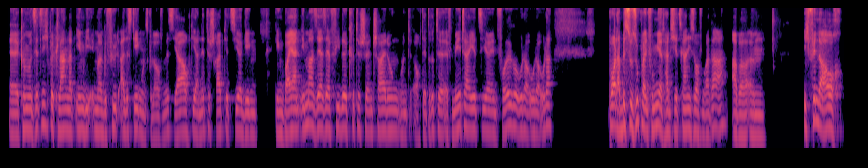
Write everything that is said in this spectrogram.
äh, können wir uns jetzt nicht beklagen, dass irgendwie immer gefühlt alles gegen uns gelaufen ist. Ja, auch die Annette schreibt jetzt hier gegen, gegen Bayern immer sehr, sehr viele kritische Entscheidungen und auch der dritte Elfmeter jetzt hier in Folge oder, oder, oder. Boah, da bist du super informiert, hatte ich jetzt gar nicht so auf dem Radar. Aber ähm, ich finde auch,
